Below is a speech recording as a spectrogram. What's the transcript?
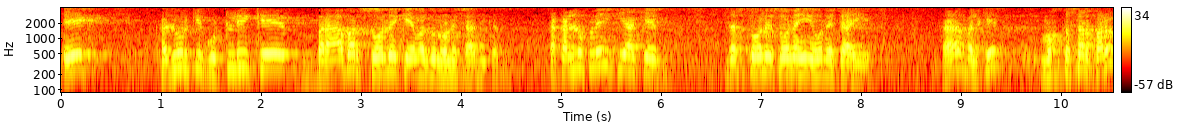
ایک کھجور کی گٹلی کے برابر سونے کے عوض انہوں نے شادی کر تکلف نہیں کیا کہ دس تولے سونے ہی ہونے چاہیے ہاں بلکہ مختصر پر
